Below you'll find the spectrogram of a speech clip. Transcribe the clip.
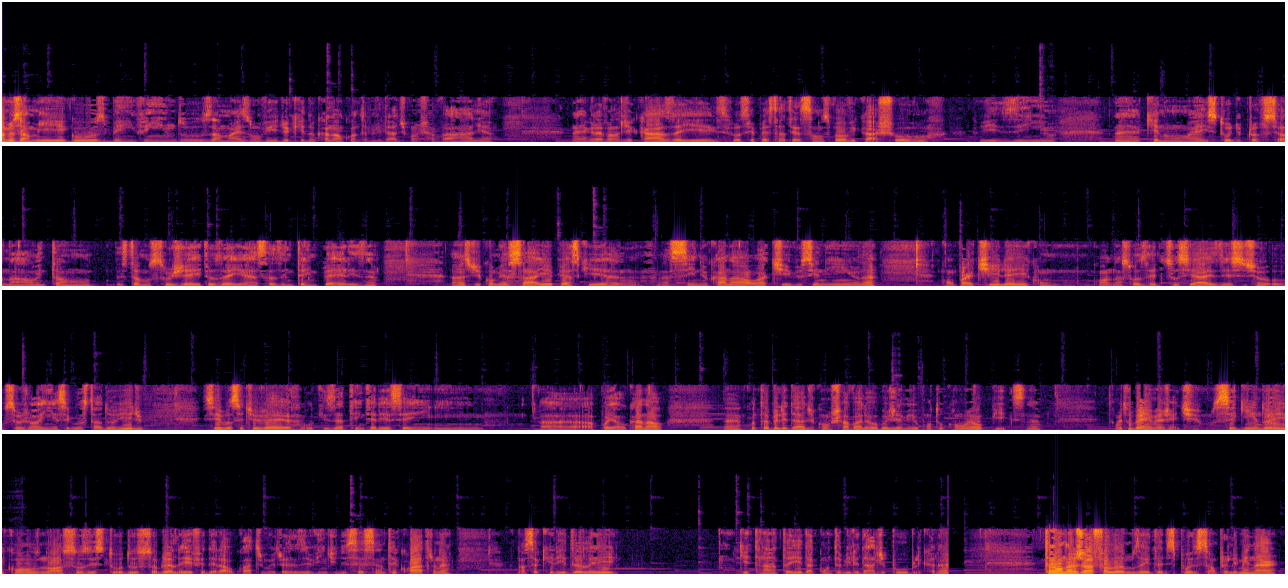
Olá meus amigos, bem-vindos a mais um vídeo aqui do canal Contabilidade com Chavalha. Né, gravando de casa aí, se você prestar atenção, você vai ouvir cachorro, vizinho, né, aqui não é estúdio profissional, então estamos sujeitos aí a essas intempéries, né. Antes de começar aí, peço que assine o canal, ative o sininho, né, compartilhe aí com nas suas redes sociais, deixe o seu, joinha se gostar do vídeo. Se você tiver ou quiser ter interesse em, em a, apoiar o canal, né, contabilidade com é o Pix. Né? Então, muito bem, minha gente. Seguindo aí com os nossos estudos sobre a Lei Federal 4.320 de 64, né? nossa querida lei que trata aí da contabilidade pública. Né? Então, nós já falamos aí da disposição preliminar,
